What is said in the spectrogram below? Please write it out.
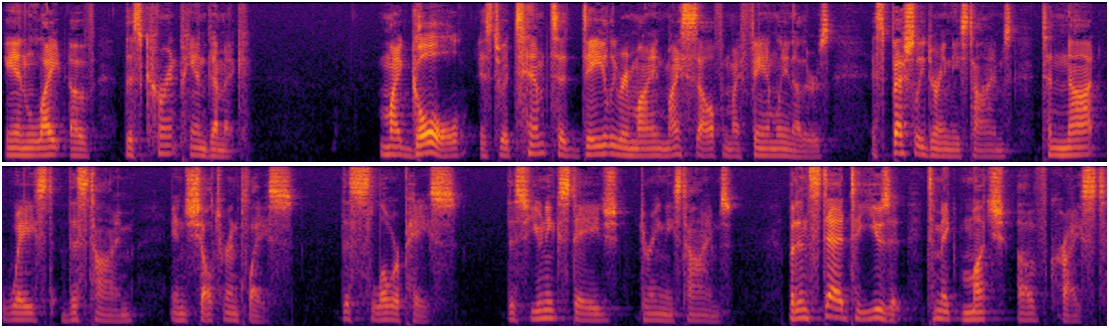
in light of this current pandemic. My goal is to attempt to daily remind myself and my family and others, especially during these times, to not waste this time in shelter in place, this slower pace, this unique stage during these times, but instead to use it to make much of Christ.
